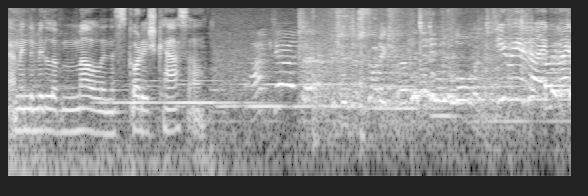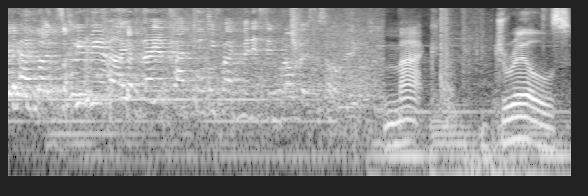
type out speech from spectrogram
I'm in the middle of Mull in a Scottish castle. I can't. This is the Scottish version of Royal Ormond. Do you realize that I've had, do you realize that I have had 45 minutes in rollers this morning? Mac drills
